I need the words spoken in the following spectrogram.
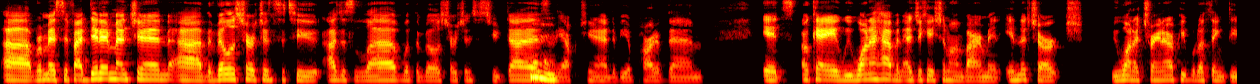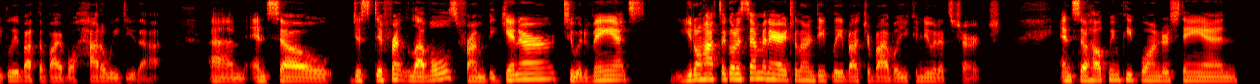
uh, remiss if I didn't mention uh, the Village Church Institute. I just love what the Village Church Institute does mm. and the opportunity I had to be a part of them it's okay, we want to have an educational environment in the church. We want to train our people to think deeply about the Bible. How do we do that? Um, and so, just different levels from beginner to advanced. You don't have to go to seminary to learn deeply about your Bible. You can do it at the church. And so, helping people understand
